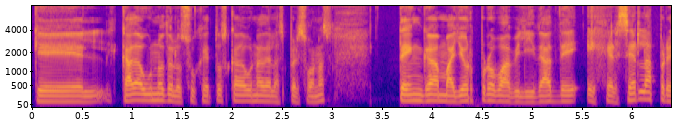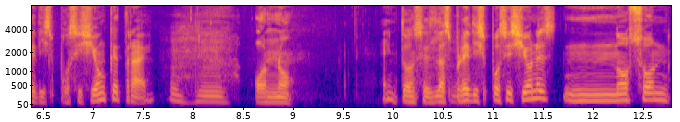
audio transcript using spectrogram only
que cada uno de los sujetos, cada una de las personas tenga mayor probabilidad de ejercer la predisposición que trae o no. Entonces, las predisposiciones no son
